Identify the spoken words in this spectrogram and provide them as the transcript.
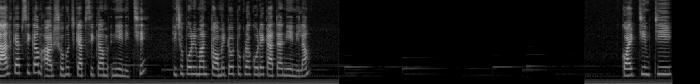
লাল ক্যাপসিকাম আর সবুজ ক্যাপসিকাম নিয়ে নিচ্ছি। কিছু পরিমাণ টমেটো টুকরা করে কাটা নিয়ে নিলাম। কয়েক চিমটি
